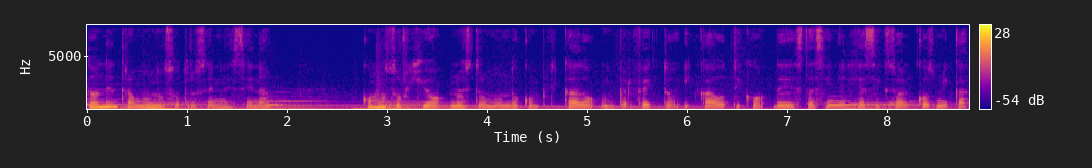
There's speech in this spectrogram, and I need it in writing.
¿dónde entramos nosotros en escena? ¿Cómo surgió nuestro mundo complicado, imperfecto y caótico de esta sinergia sexual cósmica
